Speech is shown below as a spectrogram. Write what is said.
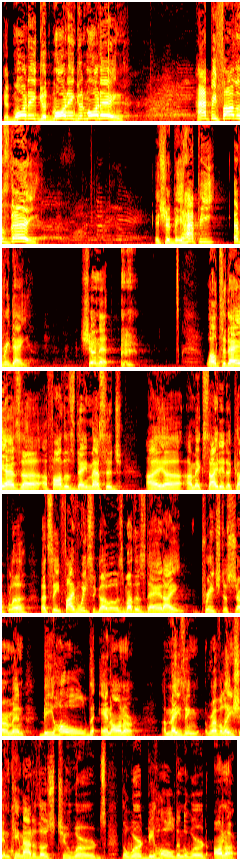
Good morning, good morning, good morning. Happy Father's Day. It should be happy every day, shouldn't it? well, today, as a, a, Father's Day message, I, uh, I'm excited. A couple of, let's see, five weeks ago, it was Mother's Day, and I preached a sermon, Behold and Honor amazing revelation came out of those two words the word behold and the word honor.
